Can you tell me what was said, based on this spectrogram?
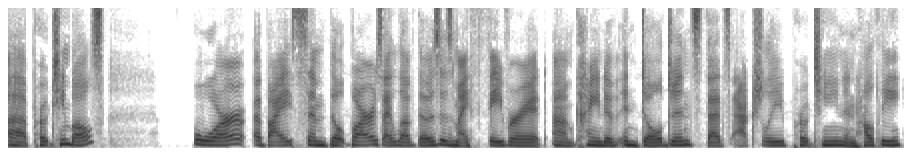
uh, protein balls or uh, buy some built bars. I love those as my favorite um, kind of indulgence that's actually protein and healthy.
